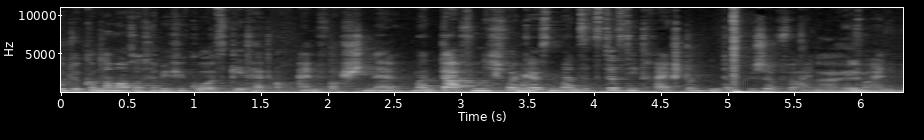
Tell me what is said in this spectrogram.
gut, wir kommen nochmal auf das Happy Figur, es geht halt auch einfach schnell. Man darf nicht vergessen, man sitzt jetzt nicht drei Stunden in der Küche für einen. Nein. Für einen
